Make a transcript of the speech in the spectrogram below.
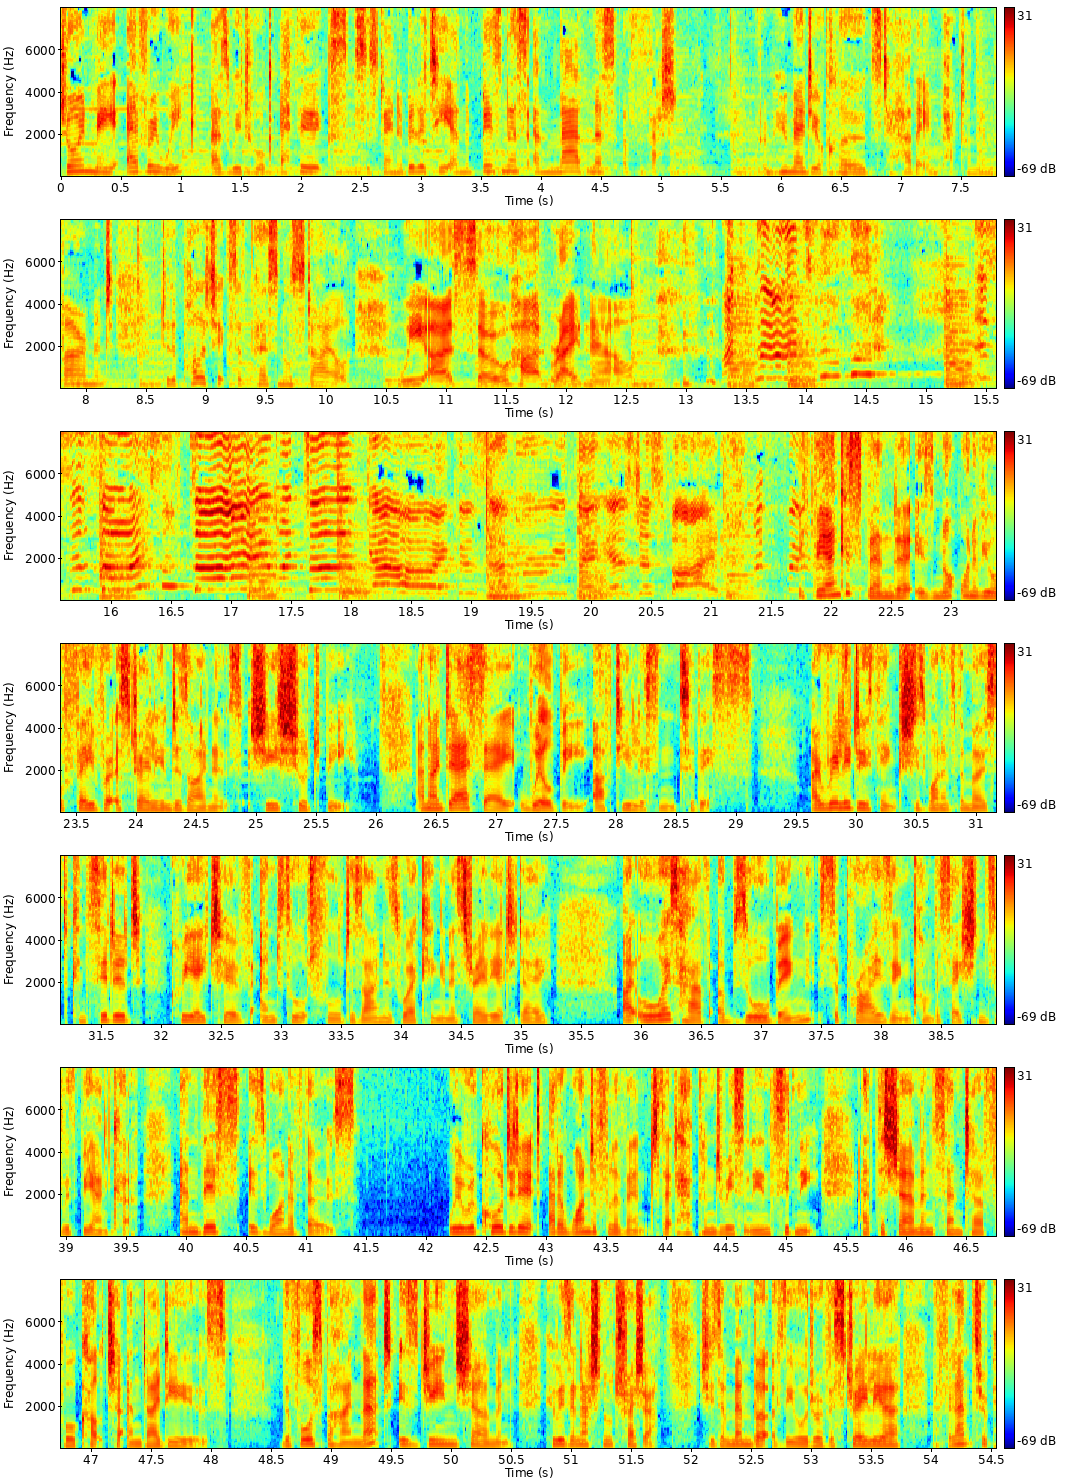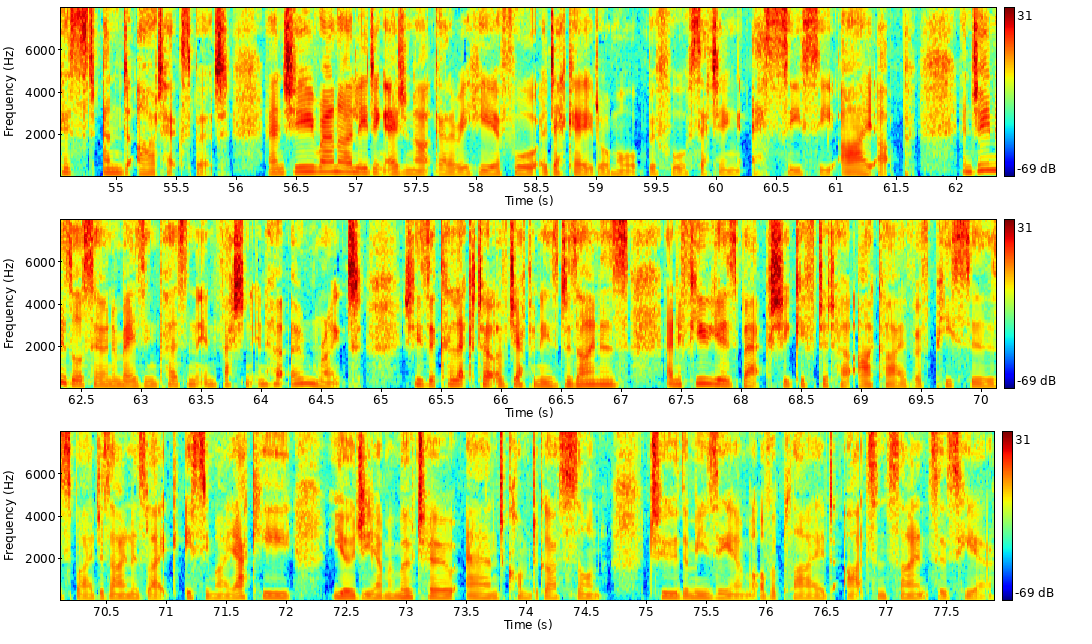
Join me every week as we talk ethics, sustainability, and the business and madness of fashion. From who made your clothes to how they impact on the environment to the politics of personal style. We are so hot right now. If Bianca Spender is not one of your favourite Australian designers, she should be. And I dare say will be after you listen to this. I really do think she's one of the most considered, creative, and thoughtful designers working in Australia today. I always have absorbing, surprising conversations with Bianca, and this is one of those. We recorded it at a wonderful event that happened recently in Sydney at the Sherman Centre for Culture and Ideas. The force behind that is Gene Sherman, who is a national treasure. She's a member of the Order of Australia, a philanthropist, and art expert. And she ran our leading Asian art gallery here for a decade or more before setting SCCI up. And Gene is also an amazing person in fashion in her own right. She's a collector of Japanese designers, and a few years back, she gifted her archive of pieces by designers like Issey Miyake, Yohji Yamamoto, and Comme des Garçons to the Museum of Applied Arts and Sciences here.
